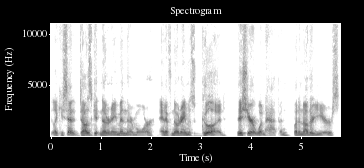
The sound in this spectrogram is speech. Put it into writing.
like you said, it does get Notre Dame in there more. And if Notre Dame is good, this year it wouldn't happen. But in other years,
